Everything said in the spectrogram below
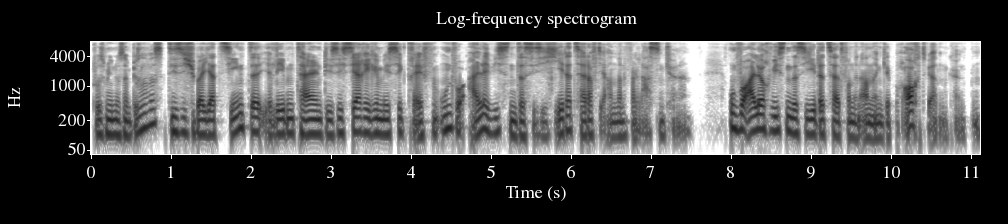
plus minus ein bisschen was, die sich über Jahrzehnte ihr Leben teilen, die sich sehr regelmäßig treffen und wo alle wissen, dass sie sich jederzeit auf die anderen verlassen können. Und wo alle auch wissen, dass sie jederzeit von den anderen gebraucht werden könnten.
